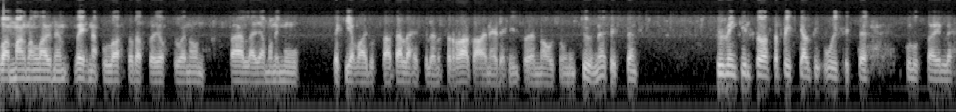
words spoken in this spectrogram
vaan maailmanlainen vehnäpula sodasta johtuen on päällä ja moni muu tekijä vaikuttaa tällä hetkellä raaka-aineiden hintojen nousuun, niin kyllä ne sitten hyvinkin tuosta pitkälti ui sitten kuluttajille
